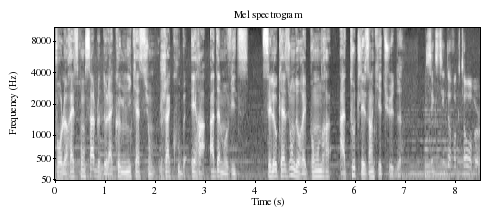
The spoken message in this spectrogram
Pour le responsable de la communication, Jakub Era Adamovitz, c'est l'occasion de répondre à toutes les inquiétudes. 16th of October,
